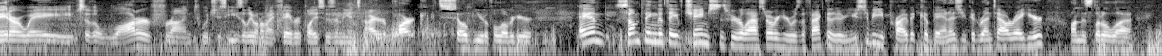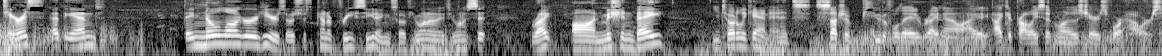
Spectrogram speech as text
Made our way to the waterfront, which is easily one of my favorite places in the entire park. It's so beautiful over here. And something that they've changed since we were last over here was the fact that there used to be private cabanas you could rent out right here on this little uh, terrace at the end. They no longer are here, so it's just kind of free seating. So if you wanna, if you wanna sit right on Mission Bay, you totally can. And it's such a beautiful day right now. I, I could probably sit in one of those chairs for hours.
